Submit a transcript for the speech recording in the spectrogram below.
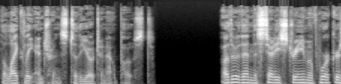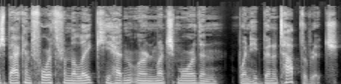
the likely entrance to the Jotun outpost. Other than the steady stream of workers back and forth from the lake, he hadn't learned much more than when he'd been atop the ridge.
